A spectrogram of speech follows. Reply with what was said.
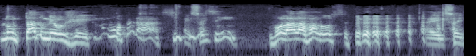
Não está do meu jeito, não vou operar. Simples é assim. Vou lá lavar louça. É isso aí.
